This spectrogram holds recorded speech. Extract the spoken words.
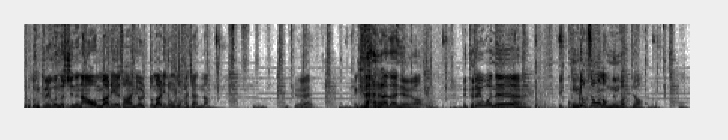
보통 드래곤 너씨는 9마리에서 한 12마리 정도 가지 않나? 이렇게 이렇게 날아다녀요. 드래곤은 이 공격성은 없는 것 같아요. 어.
